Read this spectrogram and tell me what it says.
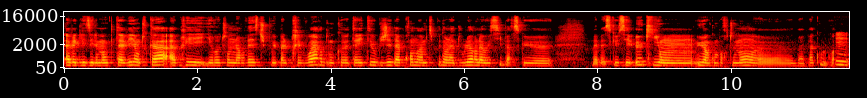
avec les éléments que tu avais, en tout cas, après, ils retournent leur veste, tu pouvais pas le prévoir. Donc, euh, tu as été obligé d'apprendre un petit peu dans la douleur là aussi parce que bah, parce que c'est eux qui ont eu un comportement euh, bah, pas cool, quoi. Mm.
